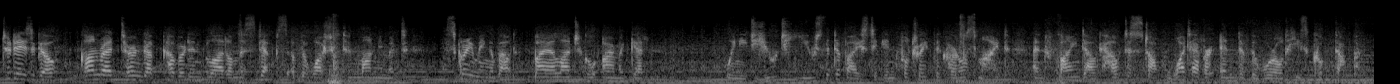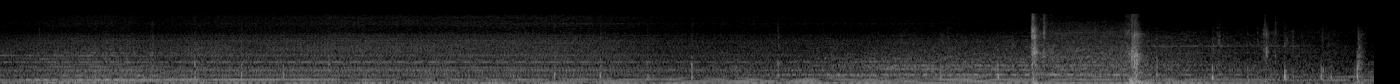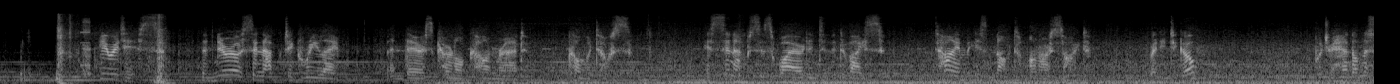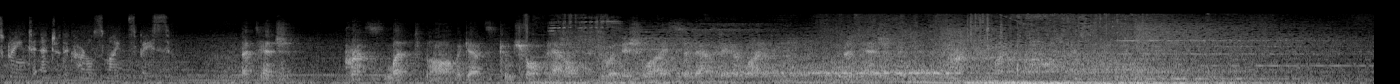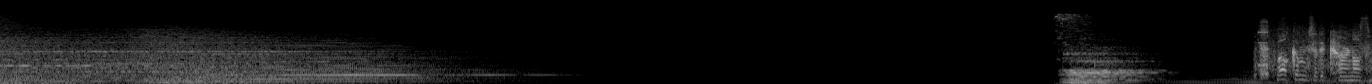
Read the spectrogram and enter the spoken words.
Two days ago, Conrad turned up covered in blood on the steps of the Washington Monument, screaming about biological Armageddon. We need you to use the device to infiltrate the Colonel's mind and find out how to stop whatever end of the world he's cooked up.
